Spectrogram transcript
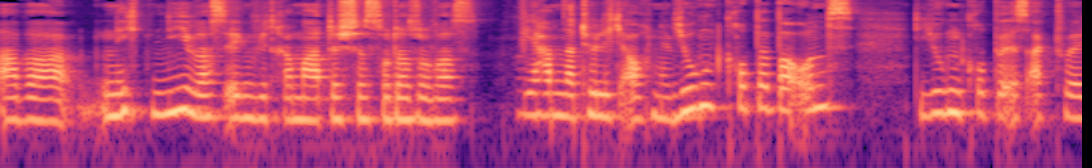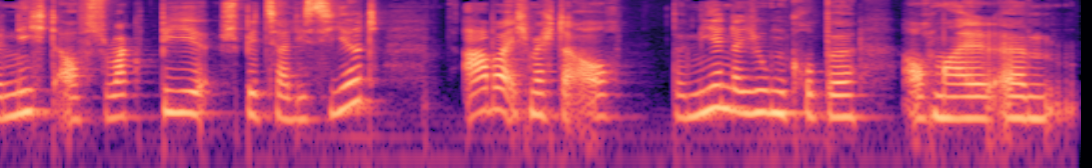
aber nicht nie was irgendwie Dramatisches oder sowas. Wir haben natürlich auch eine Jugendgruppe bei uns. Die Jugendgruppe ist aktuell nicht aufs Rugby spezialisiert, aber ich möchte auch bei mir in der Jugendgruppe auch mal ähm,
